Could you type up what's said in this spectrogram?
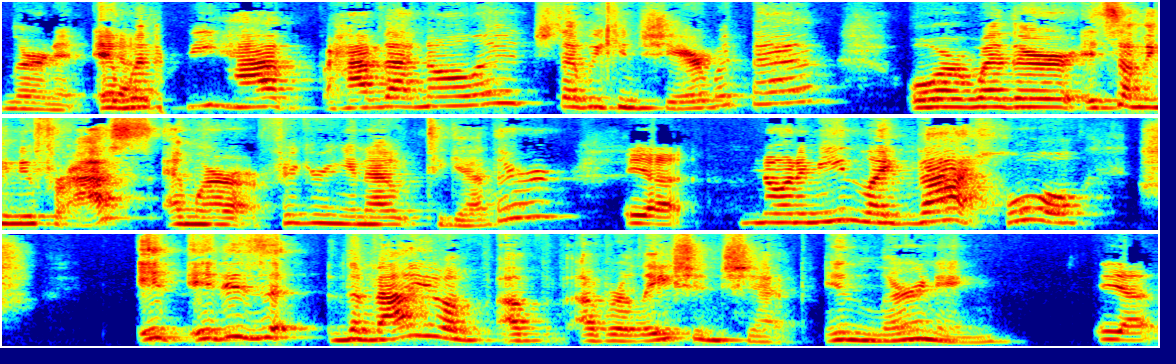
learn it, and yeah. whether we have have that knowledge that we can share with them, or whether it's something new for us and we're figuring it out together. Yeah, you know what I mean. Like that whole it, it is the value of, of a relationship in learning yeah.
